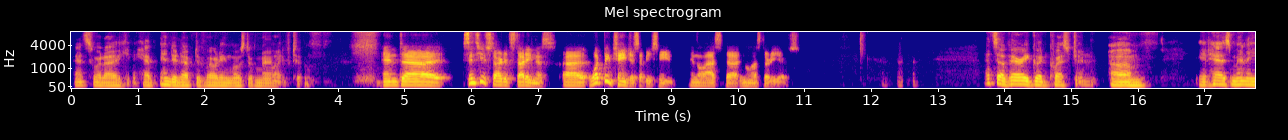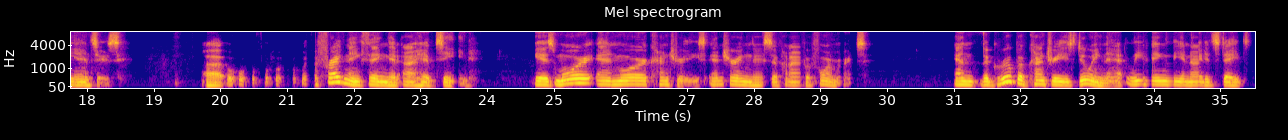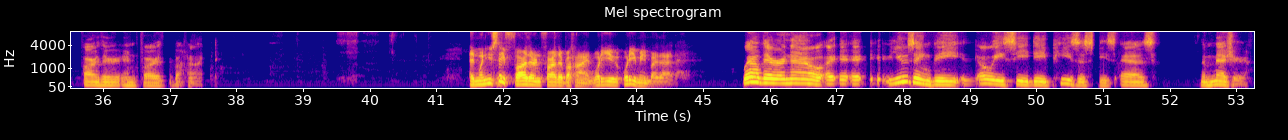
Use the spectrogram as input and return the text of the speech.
That's what I have ended up devoting most of my life to. And uh, since you started studying this, uh, what big changes have you seen in the last uh, in the last thirty years? That's a very good question. Um, it has many answers. Uh, the frightening thing that I have seen is more and more countries entering this of high performers. And the group of countries doing that, leaving the United States farther and farther behind. And when you say farther and farther behind, what do you what do you mean by that? Well, there are now uh, uh, uh using the OECD PISA studies as the measure.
